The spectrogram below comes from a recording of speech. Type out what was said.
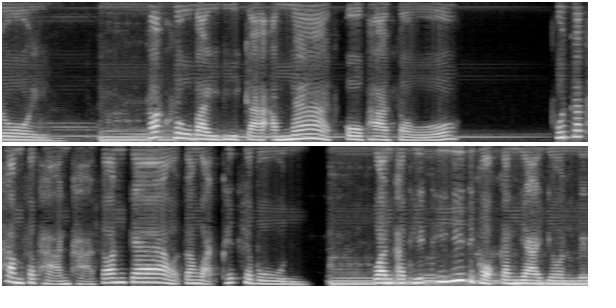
โดย พระครูใบดีกาอำนาจ โอภาโส พุทธธรรมสถานผาซ่อนแก้ว จังหวัดเพชรบูรณ์ วันอาทิตย์ที่ 26 กันยายน เว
